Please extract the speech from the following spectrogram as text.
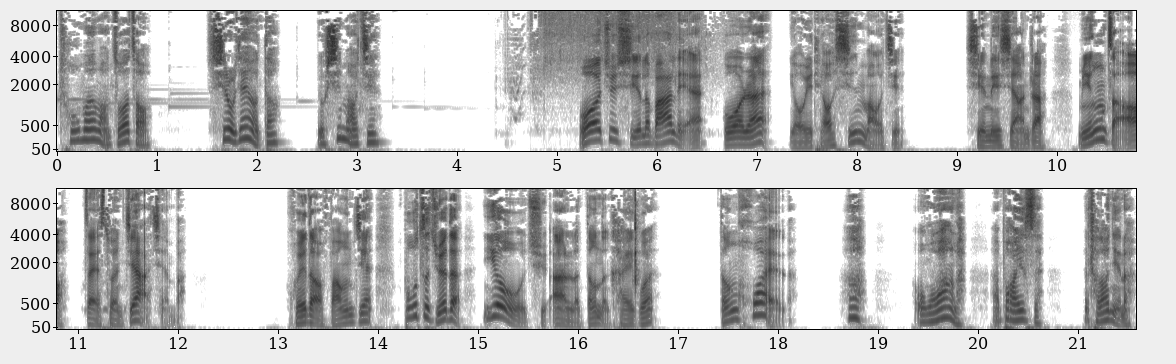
出门往左走，洗手间有灯，有新毛巾。我去洗了把脸，果然有一条新毛巾。心里想着，明早再算价钱吧。回到房间，不自觉的又去按了灯的开关，灯坏了。啊，我忘了啊，不好意思，吵到你了。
